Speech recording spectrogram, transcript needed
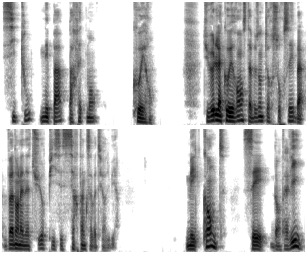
si tout n'est pas parfaitement cohérent. Tu veux de la cohérence, tu as besoin de te ressourcer, bah va dans la nature, puis c'est certain que ça va te faire du bien. Mais quand c'est dans ta vie,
